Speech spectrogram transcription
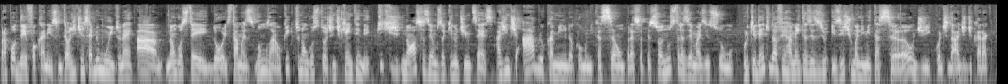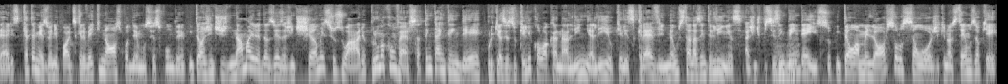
para poder focar nisso. Então a gente recebe muito, né? Ah, não gostei, dois, tá, mas vamos lá, o que que tu não gostou? A gente quer entender. O que, que nós fazemos aqui no time de CS? A gente abre o caminho da comunicação para essa pessoa nos trazer mais insumo. Porque dentro da ferramenta, às vezes, existe uma limitação de quantidade de caracteres que até mesmo ele pode escrever que nós podemos responder. Então a gente, na maioria das vezes, a gente chama esse usuário para uma conversa, tentar entender, porque às vezes o que ele coloca na linha ali, o que ele escreve, não está nas entrelinhas. A gente precisa uhum. entender isso. Então a melhor solução hoje que nós temos é o quê?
